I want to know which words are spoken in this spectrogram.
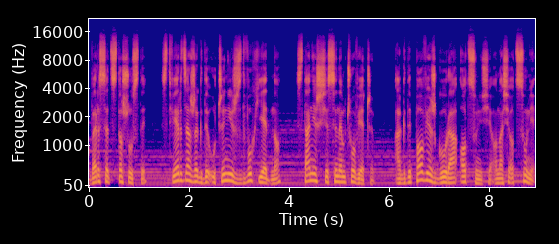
werset 106, stwierdza, że gdy uczynisz z dwóch jedno, staniesz się synem człowieczym, a gdy powiesz góra, odsuń się, ona się odsunie.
